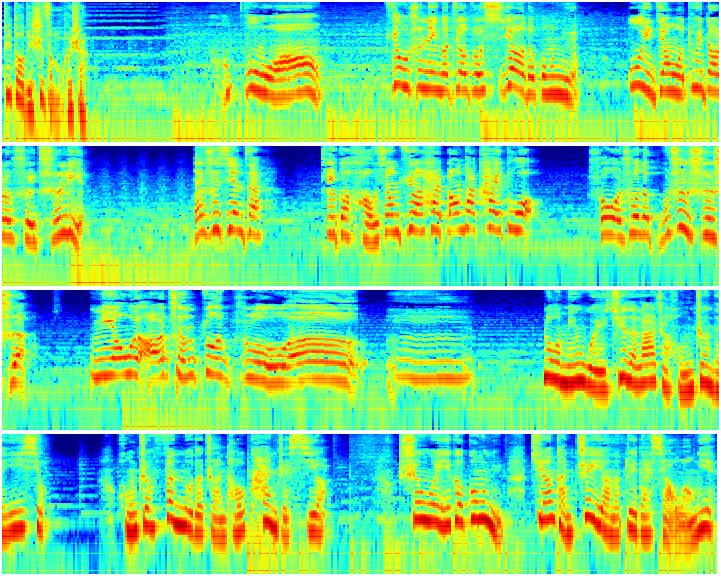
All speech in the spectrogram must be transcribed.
这到底是怎么回事？父王。就是那个叫做西尔的宫女，故意将我推到了水池里。但是现在，这个好像居然还帮他开脱，说我说的不是事实。你要为儿臣做主啊！嗯。洛明委屈的拉着洪正的衣袖，洪正愤怒的转头看着希儿，身为一个宫女，居然敢这样的对待小王爷，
